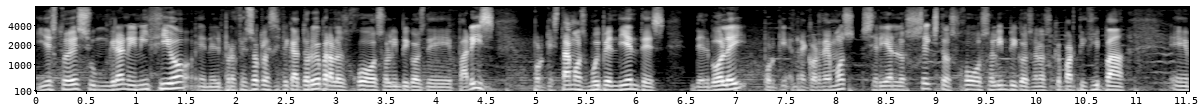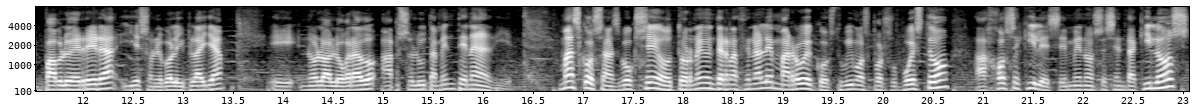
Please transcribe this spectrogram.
y esto es un gran inicio en el proceso clasificatorio para los Juegos Olímpicos de París, porque estamos muy pendientes del vóley, porque recordemos, serían los sextos Juegos Olímpicos en los que participa eh, Pablo Herrera y eso en el vóley playa eh, no lo ha logrado absolutamente nadie. Más cosas, boxeo, torneo internacional en Marruecos. Tuvimos, por supuesto, a José Quiles en menos 60 kilos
